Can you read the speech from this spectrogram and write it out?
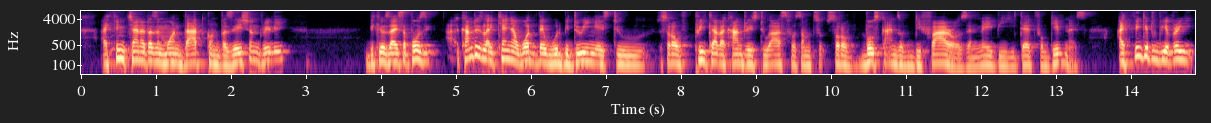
I think China doesn't want that conversation really because I suppose countries like Kenya, what they would be doing is to sort of prick other countries to ask for some sort of those kinds of deferrals and maybe debt forgiveness. I think it would be a very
